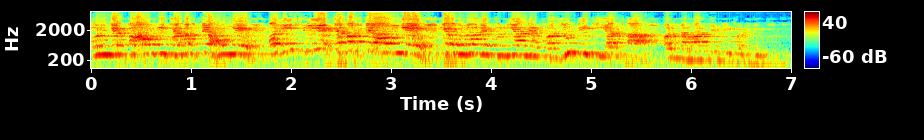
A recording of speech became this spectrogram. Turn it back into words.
ان کے پاؤں بھی چمکتے ہوں گے، اور اس لیے چمکتے ہوں گے کہ انہوں نے دنیا میں وضو بھی کیا تھا اور نمازیں بھی پڑھی تھی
